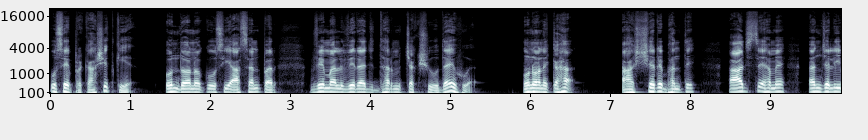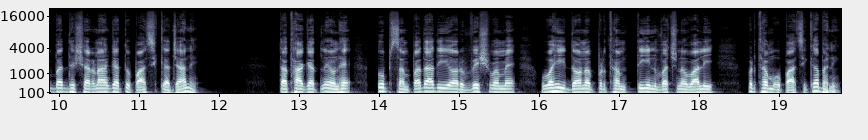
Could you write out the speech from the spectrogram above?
उसे प्रकाशित किया उन दोनों को उसी आसन पर विमल विरज धर्म चक्षु उदय हुआ। उन्होंने कहा, आश्चर्य भंते, आज से हमें अंजलिबद्ध शरणागत उपासिका जाने। तथागत ने उन्हें उपसंपदा दी और विश्व में वही दोनों प्रथम तीन वचनों वाली प्रथम उपासिका बनी।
